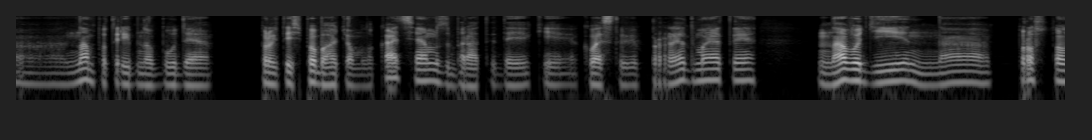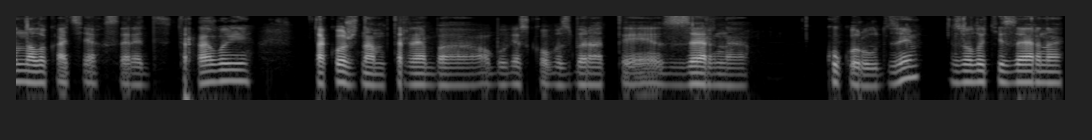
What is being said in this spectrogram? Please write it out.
Е, Нам потрібно буде пройтись по багатьом локаціям, збирати деякі квестові предмети на воді, на, просто на локаціях серед трави. Також нам треба обов'язково збирати зерна кукурудзи, золоті зерна.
